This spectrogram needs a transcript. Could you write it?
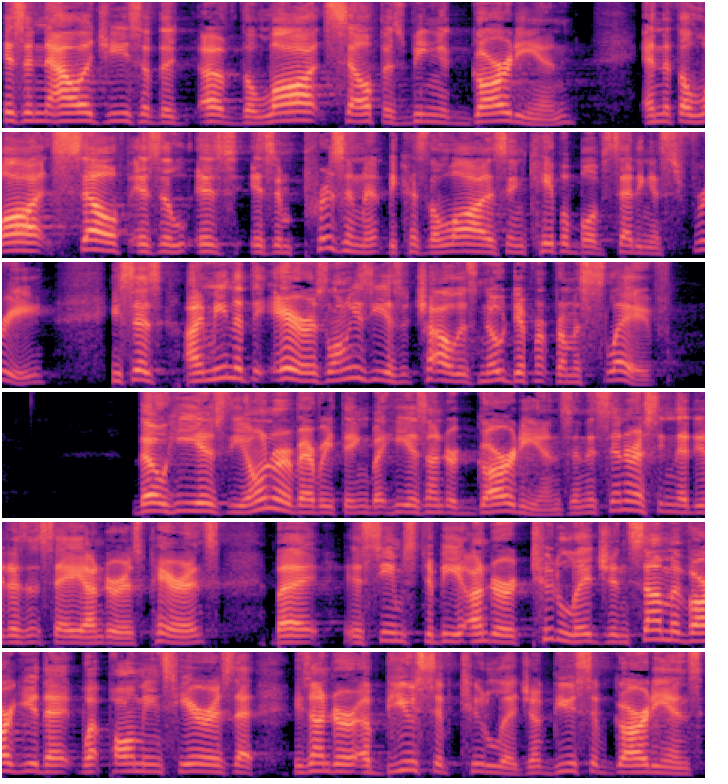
his analogies of the, of the law itself as being a guardian, and that the law itself is, a, is, is imprisonment because the law is incapable of setting us free. He says, I mean that the heir, as long as he is a child, is no different from a slave. Though he is the owner of everything, but he is under guardians. And it's interesting that he doesn't say under his parents, but it seems to be under tutelage. And some have argued that what Paul means here is that he's under abusive tutelage, abusive guardians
